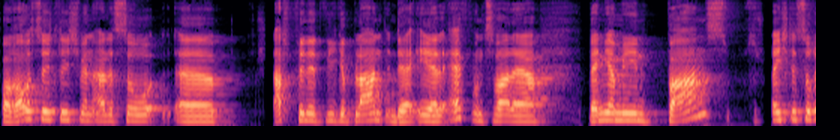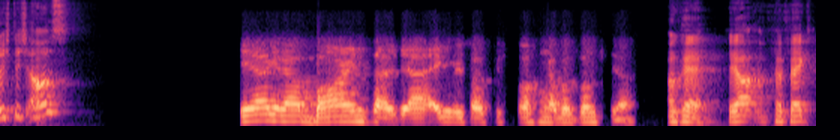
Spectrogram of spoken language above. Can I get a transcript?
voraussichtlich, wenn alles so äh, stattfindet wie geplant, in der ELF, und zwar der Benjamin Barnes. Spreche ich das so richtig aus? Ja, genau, Barnes halt, ja, englisch ausgesprochen, aber sonst ja. Okay, ja, perfekt.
